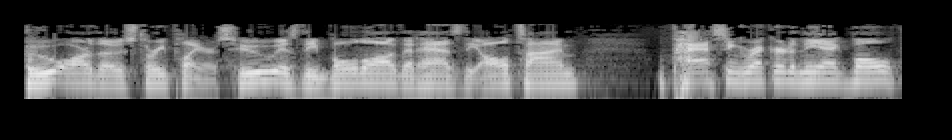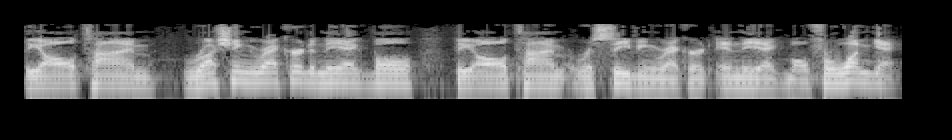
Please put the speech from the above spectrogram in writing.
Who are those three players? Who is the Bulldog that has the all-time passing record in the Egg Bowl, the all-time rushing record in the Egg Bowl, the all-time receiving record in the Egg Bowl for one game?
